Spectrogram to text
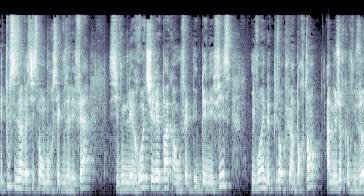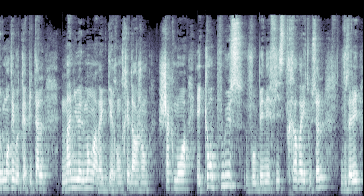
Et tous ces investissements boursiers que vous allez faire, si vous ne les retirez pas quand vous faites des bénéfices, ils vont être de plus en plus importants à mesure que vous augmentez votre capital manuellement avec des rentrées d'argent chaque mois et qu'en plus vos bénéfices travaillent tout seuls, vous allez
